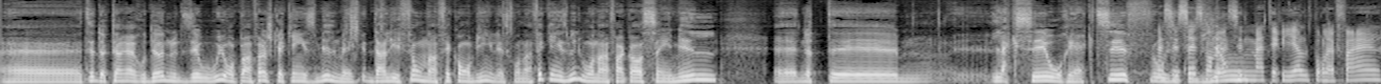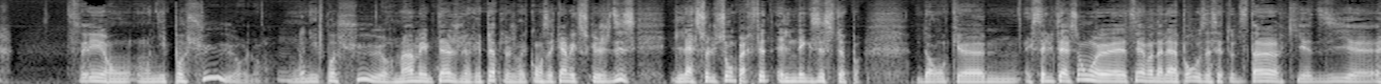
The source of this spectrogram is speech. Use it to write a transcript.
Euh, tu sais, Dr Arruda nous disait oui, on peut en faire jusqu'à 15 000, mais dans les faits, on en fait combien? Est-ce qu'on en fait 15 000 ou on en fait encore 5 000? Euh, notre euh, l'accès aux réactifs, Ben, aux c'est ça, est-ce qu'on a assez de matériel pour le faire? tu sais, on n'est pas sûr, là. On n'est pas sûr. Mais en même temps, je le répète, là, je vais être conséquent avec ce que je dis. La solution parfaite, elle n'existe pas. Donc, euh, et salutations, euh, tiens, avant d'aller à la pause, à cet auditeur qui a dit, euh,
